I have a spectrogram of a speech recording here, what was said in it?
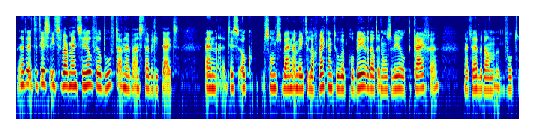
het, het is iets waar mensen heel veel behoefte aan hebben, aan stabiliteit. En het is ook soms bijna een beetje lachwekkend hoe we proberen dat in onze wereld te krijgen. Met, we hebben dan bijvoorbeeld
